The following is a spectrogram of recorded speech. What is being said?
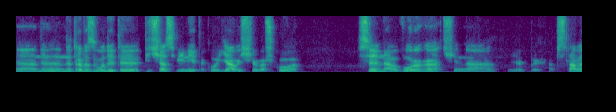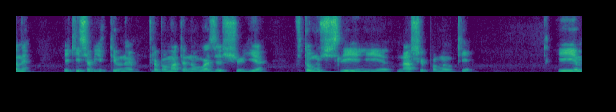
Е, Не, не треба зводити під час війни такого явища важкого все на ворога чи на якби, обставини якісь об'єктивні. Треба мати на увазі, що є в тому числі і наші помилки. І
